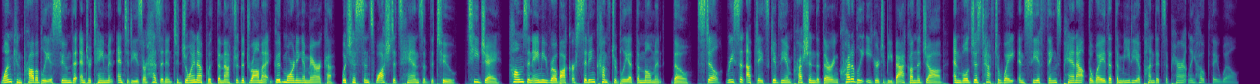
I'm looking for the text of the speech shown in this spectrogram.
one can probably assume that entertainment entities are hesitant to join up with them after the drama at Good Morning America, which has since washed its hands of the two. TJ, Holmes and Amy Robach are sitting comfortably at the moment, though. Still, recent updates give the impression that they're incredibly eager to be back on the job, and we'll just have to wait and see if things pan out the way that the media pundits apparently hope they will.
